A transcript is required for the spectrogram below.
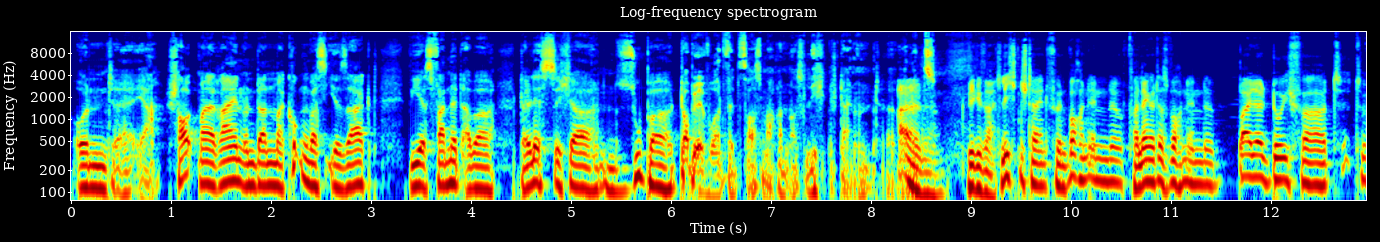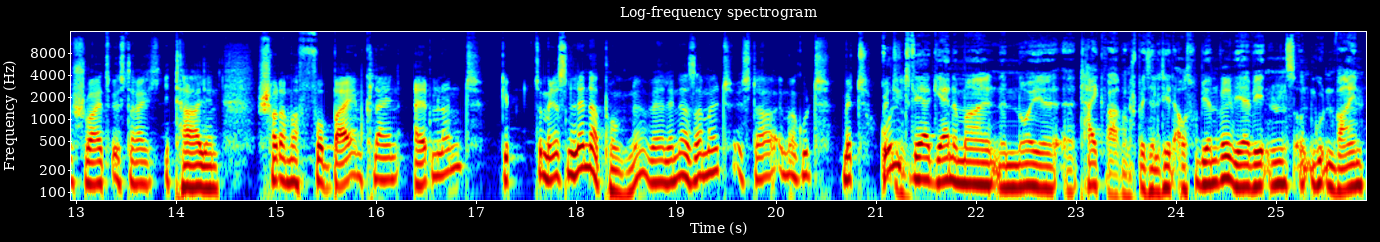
Und äh, ja, schaut mal rein und dann mal gucken, was ihr sagt, wie ihr es fandet. Aber da lässt sich ja ein super Doppelwortwitz draus machen aus Liechtenstein und äh, Also, wie gesagt, Liechtenstein für ein Wochenende, verlängertes Wochenende bei der Durchfahrt zur Schweiz, Österreich, Italien. Schaut doch mal vorbei im kleinen Alpenland zumindest einen Länderpunkt. Ne? Wer Länder sammelt, ist da immer gut mit. Bedient. Und wer gerne mal eine neue äh, Teigwaren-Spezialität ausprobieren will, wir erwähnten es, und einen guten Wein,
